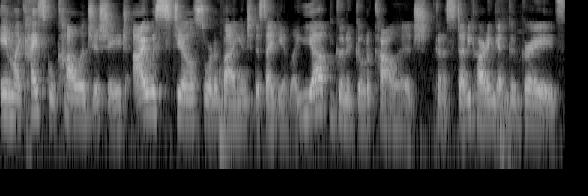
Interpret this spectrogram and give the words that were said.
in like high school college-ish age I was still sort of buying into this idea of like yep gonna go to college gonna study hard and get good grades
